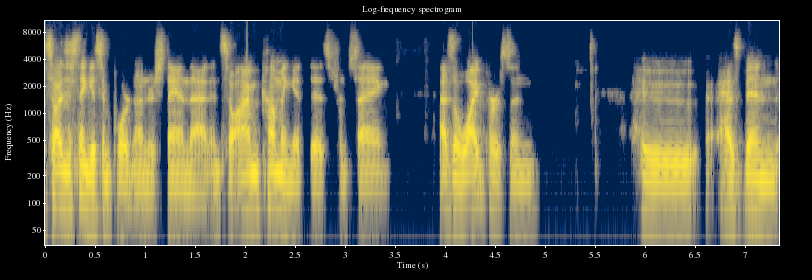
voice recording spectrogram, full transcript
so. I just think it's important to understand that, and so I'm coming at this from saying, as a white person, who has been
